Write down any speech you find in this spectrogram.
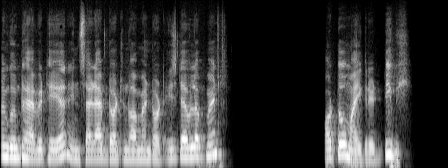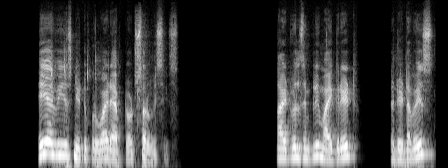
I'm going to have it here inside app.environment.h development. Auto migrate db here we just need to provide app.services now it will simply migrate the database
